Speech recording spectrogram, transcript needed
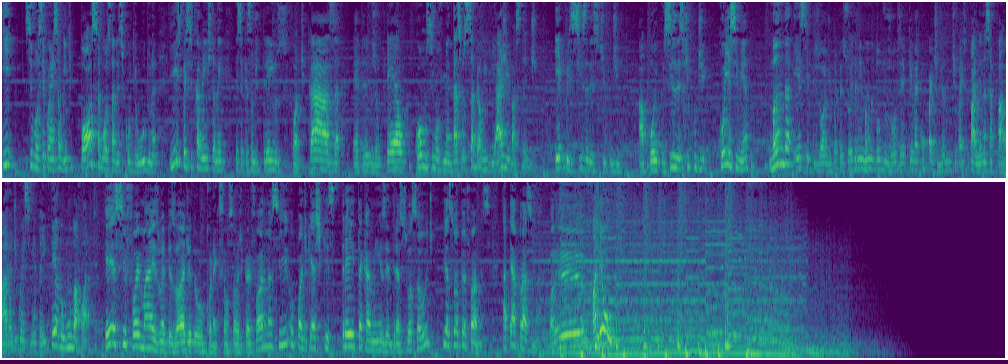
E se você conhece alguém que possa gostar desse conteúdo, né? E especificamente também dessa questão de treinos fora de casa, é, treinos de hotel, como se movimentar. Se você sabe alguém que viaja bastante e precisa desse tipo de apoio, precisa desse tipo de conhecimento, manda esse episódio pra pessoa e também manda todos os outros aí, porque vai compartilhando, a gente vai espalhando essa palavra de conhecimento aí pelo mundo afora. Esse foi mais um episódio do Conexão Saúde Performance, o podcast que estreita caminhos entre a sua saúde e a sua performance. Até a próxima. Valeu! Valeu!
